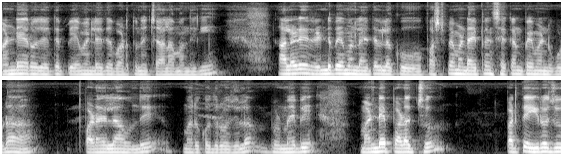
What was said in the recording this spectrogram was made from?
మండే రోజు అయితే పేమెంట్లు అయితే పడుతున్నాయి చాలామందికి ఆల్రెడీ రెండు పేమెంట్లు అయితే వీళ్ళకు ఫస్ట్ పేమెంట్ అయిపోయింది. సెకండ్ పేమెంట్ కూడా పడేలా ఉంది మరి కొద్ది రోజుల్లో. ఇప్పుడు మేబీ మండే పడవచ్చు పడితే ఈరోజు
